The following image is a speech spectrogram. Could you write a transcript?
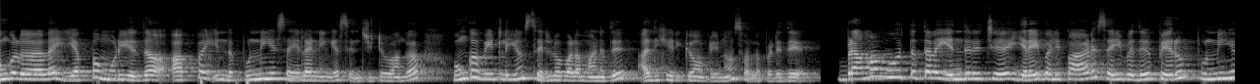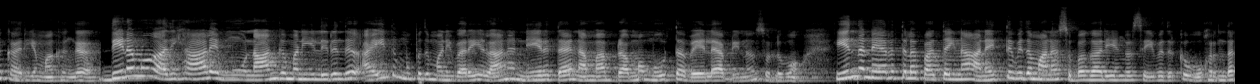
உங்களால் எப்போ முடியுதோ அப்போ இந்த புண்ணிய செயலை நீங்கள் செஞ்சுட்டு வாங்க. உங்கள் வீட்லேயும் செல்வ வளமானது அதிகரிக்கும் அப்படின்னும் சொல்லப்படுது பிரம்ம முகூர்த்தத்தில் எந்திரிச்சு இறை வழிபாடு செய்வது பெரும் புண்ணிய காரியமாகுங்க. தினமும் அதிகாலை மூ நான்கு மணியிலிருந்து ஐந்து முப்பது மணி வரையிலான நேரத்தை நம்ம பிரம்ம முகூர்த்த வேலை அப்படின்னு சொல்லுவோம். இந்த நேரத்தில் பார்த்தீங்கன்னா அனைத்து விதமான சுபகாரியங்கள் செய்வதற்கு உகர்ந்த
